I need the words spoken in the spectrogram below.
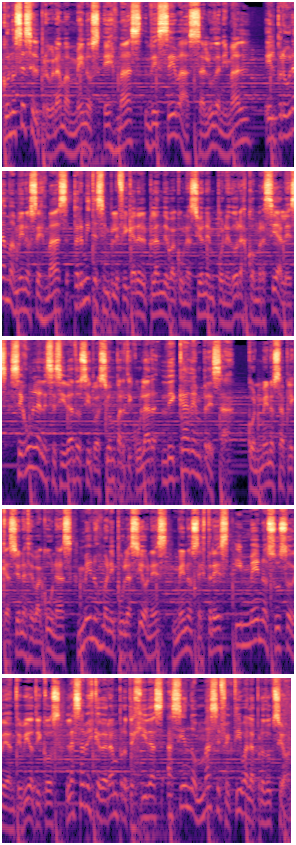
¿Conoces el programa Menos es Más de Seba Salud Animal? El programa Menos es Más permite simplificar el plan de vacunación en ponedoras comerciales según la necesidad o situación particular de cada empresa. Con menos aplicaciones de vacunas, menos manipulaciones, menos estrés y menos uso de antibióticos, las aves quedarán protegidas haciendo más efectiva la producción.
